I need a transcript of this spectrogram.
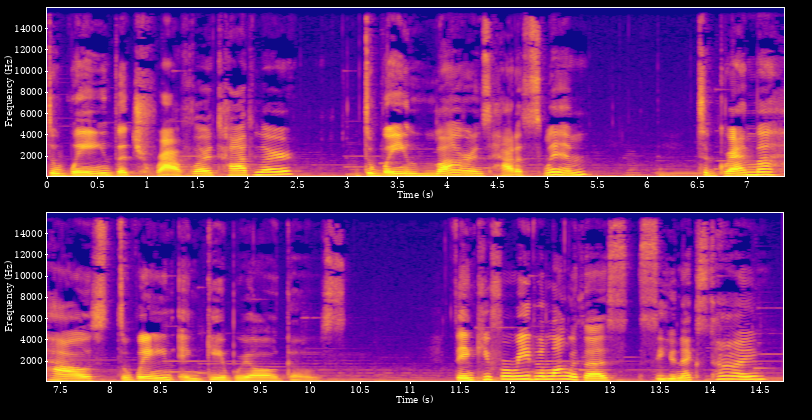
Dwayne the traveler toddler, Dwayne learns how to swim, to Grandma House, Dwayne and Gabriel goes. Thank you for reading along with us. See you next time.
